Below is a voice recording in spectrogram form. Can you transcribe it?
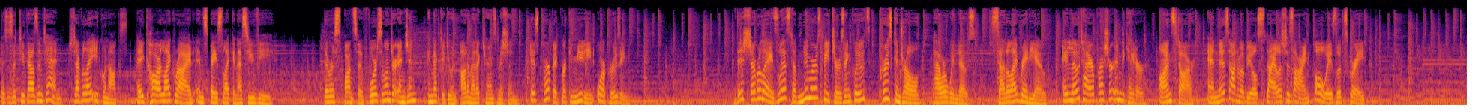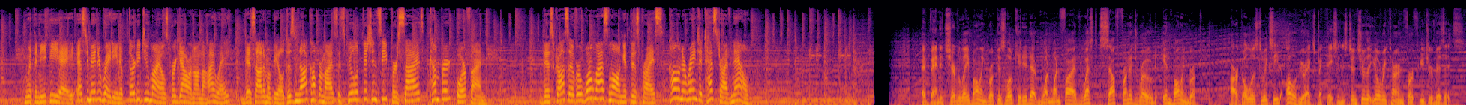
This is a 2010 Chevrolet Equinox, a car-like ride in space like an SUV. The responsive four-cylinder engine, connected to an automatic transmission, is perfect for commuting or cruising. This Chevrolet's list of numerous features includes cruise control, power windows, satellite radio, a low tire pressure indicator, OnStar, and this automobile's stylish design always looks great. With an EPA estimated rating of 32 miles per gallon on the highway, this automobile does not compromise its fuel efficiency for size, comfort, or fun. This crossover won't last long at this price. Call and arrange a test drive now. Advantage Chevrolet Bolingbrook is located at 115 West South Frontage Road in Bolingbrook. Our goal is to exceed all of your expectations to ensure that you'll return for future visits.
